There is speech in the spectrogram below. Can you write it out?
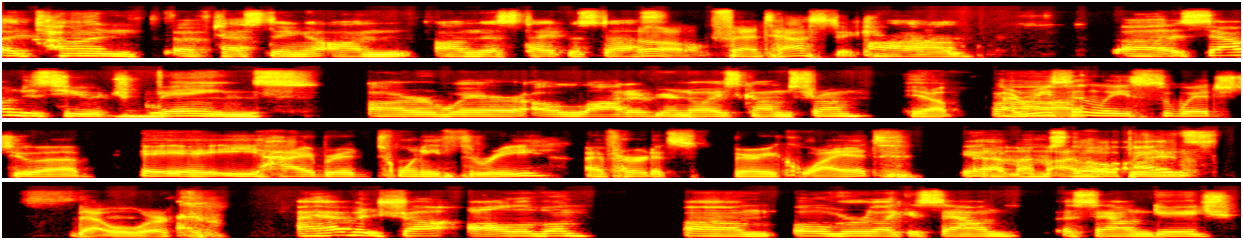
a ton of testing on on this type of stuff. oh, fantastic! Um, uh, sound is huge. Vanes are where a lot of your noise comes from. Yep. Uh, I recently switched to a AAE Hybrid 23. I've heard it's very quiet. Yeah, Um, I'm- I'm hoping- I've, That will work. I haven't shot all of them um, over like a sound a sound gauge.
